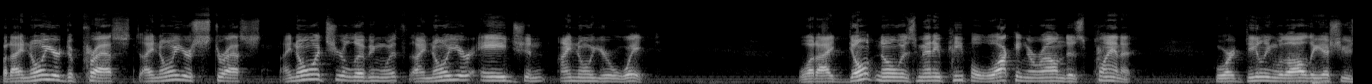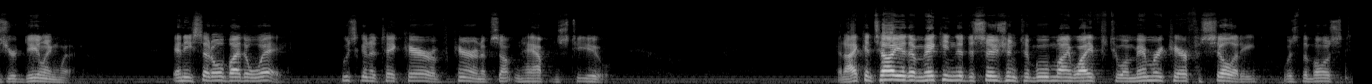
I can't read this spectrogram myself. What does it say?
but I know you're depressed. I know you're stressed. I know what you're living with. I know your age and I know your weight. What I don't know is many people walking around this planet who are dealing with all the issues you're dealing with. And he said, Oh, by the way, who's going to take care of Karen if something happens to you? And I can tell you that making the decision to move my wife to a memory care facility was the most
